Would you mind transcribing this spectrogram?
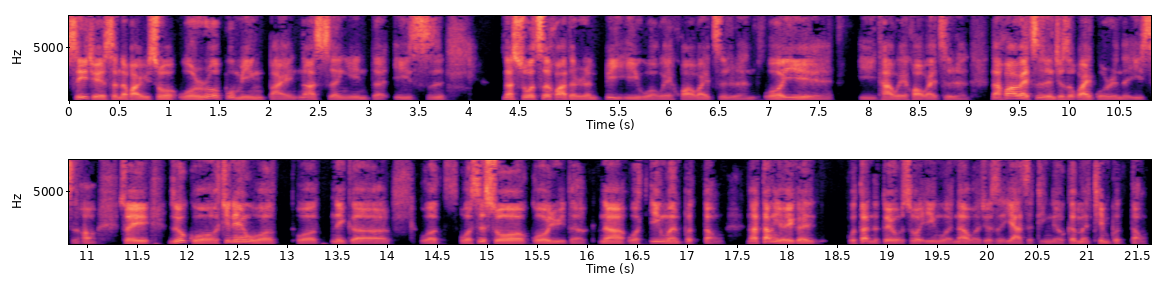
十一节神的话语说：“我若不明白那声音的意思，那说这话的人必以我为话外之人，我也。”以他为化外之人，那化外之人就是外国人的意思哈。所以如果今天我我那个我我是说国语的，那我英文不懂，那当有一个。不断的对我说英文，那我就是鸭子听的，我根本听不懂。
